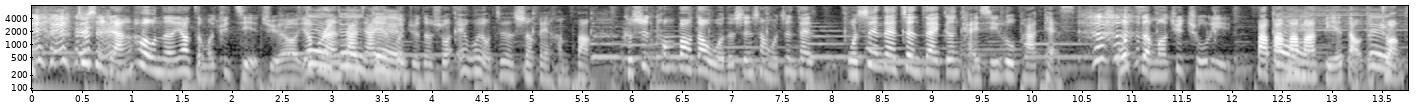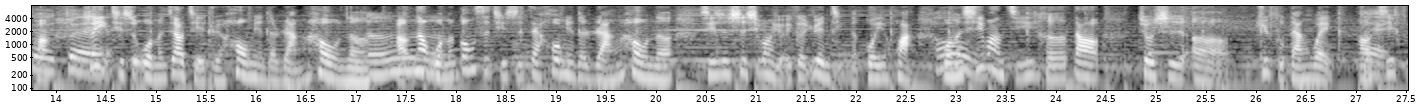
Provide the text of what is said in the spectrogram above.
就是然后呢，要怎么去解决哦？要不然大家也会觉得说，哎，我有这个设备很棒，可是通报到我的身上，我正在，我现在正在跟凯西录 podcast，我怎么去处理爸爸妈妈跌倒的状况？所以其实我们就要解决后面的然后呢。嗯好，那我们公司其实在后面的然后呢，其实是希望有一个愿景的规划。我们希哦望集合到就是呃居服单位，好、对集服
